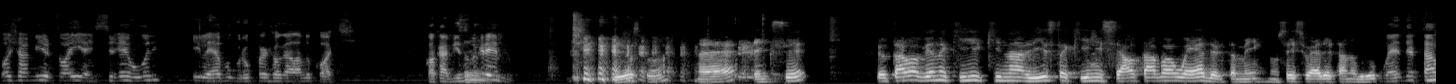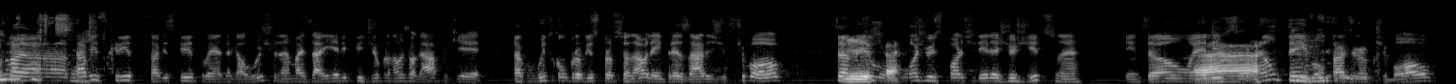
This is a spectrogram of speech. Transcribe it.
ô Jamir, tô aí, a gente se reúne e leva o grupo para jogar lá no Cote. Com a camisa Sim. do Grêmio. Isso, é, tem que ser. Eu tava vendo aqui que na lista aqui inicial tava o Éder também. Não sei se o Éder tá no grupo. O Éder tava, tava inscrito, tava inscrito o Éder Gaúcho, né? Mas aí ele pediu para não jogar porque tá com muito compromisso profissional, ele é empresário de futebol. Também Isso, é. hoje o esporte dele é jiu-jitsu, né? Então ele ah. não tem vontade de jogar futebol.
